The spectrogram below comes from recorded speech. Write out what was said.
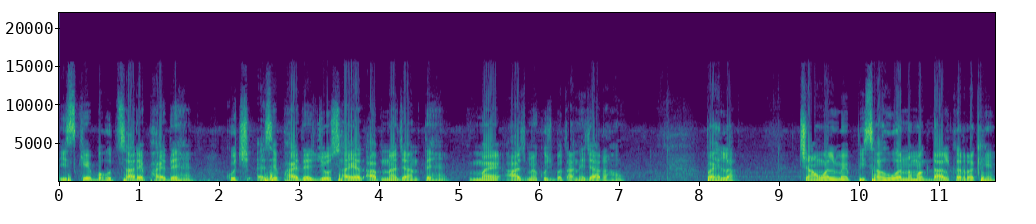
इसके बहुत सारे फ़ायदे हैं। कुछ ऐसे फ़ायदे जो शायद आप न जानते हैं, मैं आज मैं कुछ बताने जा रहा हूँ। पहला, चावल में पिसा हुआ नमक डालकर रखें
